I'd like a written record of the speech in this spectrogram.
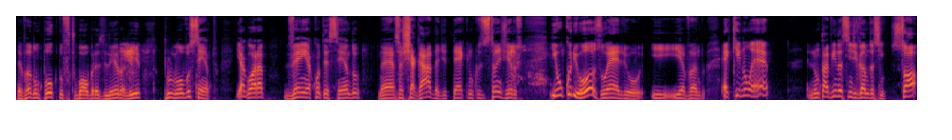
levando um pouco do futebol brasileiro ali para o novo centro. E agora vem acontecendo né, essa chegada de técnicos estrangeiros. E o curioso, Hélio e, e Evandro, é que não é, não está vindo assim, digamos assim, só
